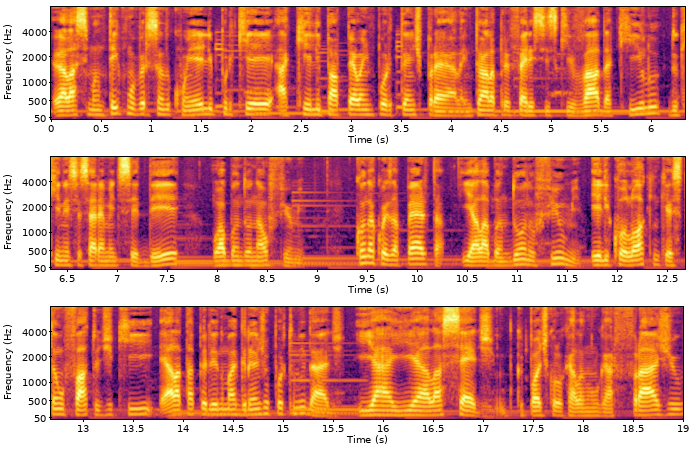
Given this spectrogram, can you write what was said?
ela se mantém conversando com ele porque aquele papel é importante para ela. Então ela prefere se esquivar daquilo do que necessariamente ceder ou abandonar o filme. Quando a coisa aperta e ela abandona o filme, ele coloca em questão o fato de que ela está perdendo uma grande oportunidade. E aí ela cede, o que pode colocá-la num lugar frágil,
